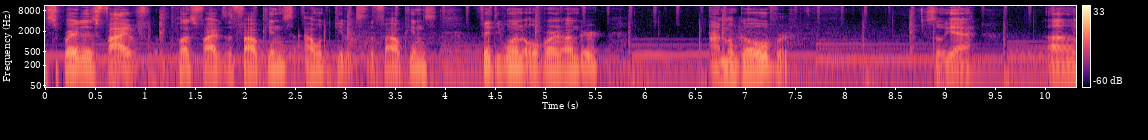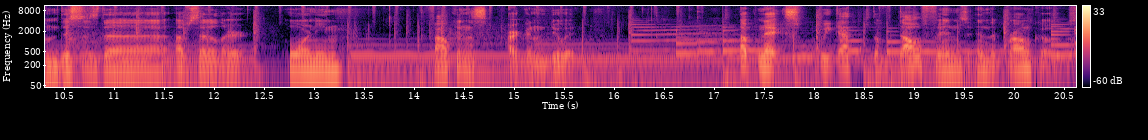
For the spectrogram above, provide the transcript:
The spread is five plus five to the Falcons. I would give it to the Falcons. 51 over and under, I'm gonna go over. So yeah, um, this is the upset alert warning. Falcons are gonna do it. Up next, we got the Dolphins and the Broncos.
